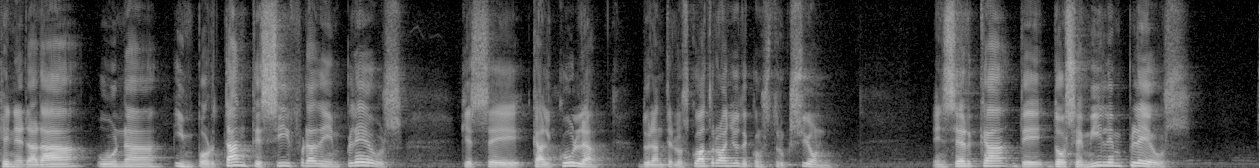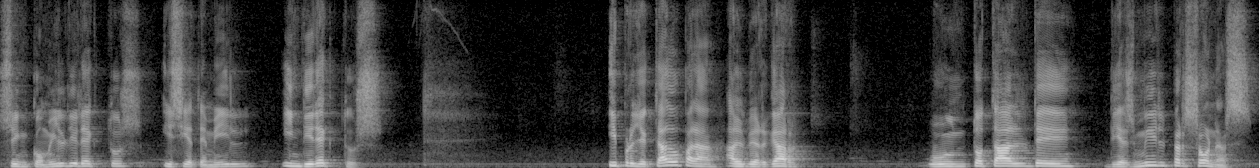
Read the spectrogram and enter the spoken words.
generará una importante cifra de empleos que se calcula durante los cuatro años de construcción en cerca de 12.000 empleos, 5.000 directos y 7.000 indirectos, y proyectado para albergar un total de 10.000 personas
